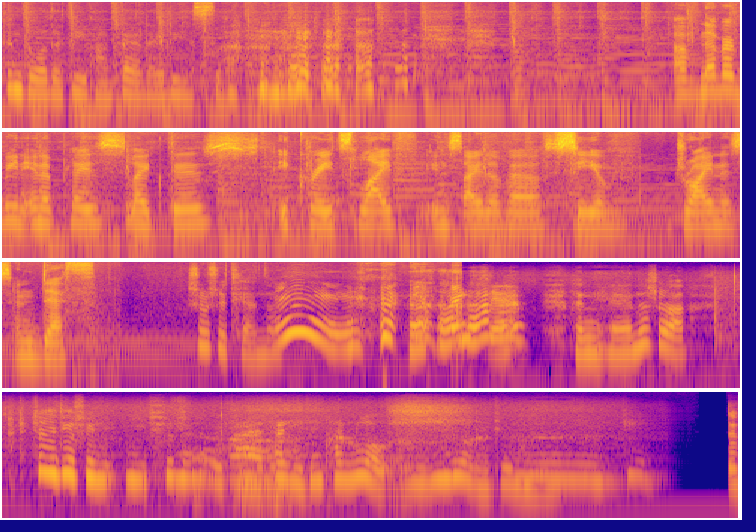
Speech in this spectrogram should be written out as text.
更多的地方带来绿色。I've never been in a place like this. It creates life inside of a sea of dryness and death. 是不是甜的？嗯，很甜，很甜的是吧？这个就是你吃的那个菜，它已经快落了，已经落了这种。The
